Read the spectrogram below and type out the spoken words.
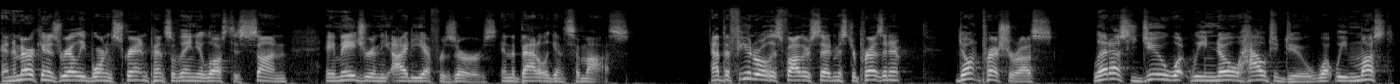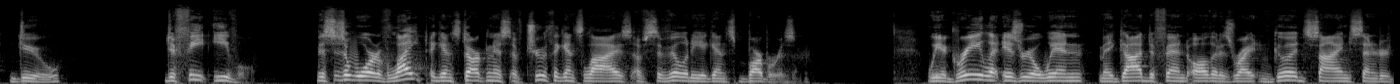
An American Israeli born in Scranton, Pennsylvania, lost his son, a major in the IDF reserves, in the battle against Hamas. At the funeral, his father said, Mr. President, don't pressure us. Let us do what we know how to do, what we must do defeat evil. This is a war of light against darkness, of truth against lies, of civility against barbarism. We agree, let Israel win. May God defend all that is right and good. Signed, Senator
